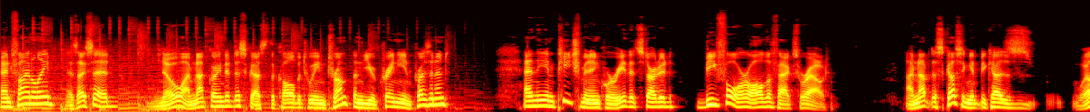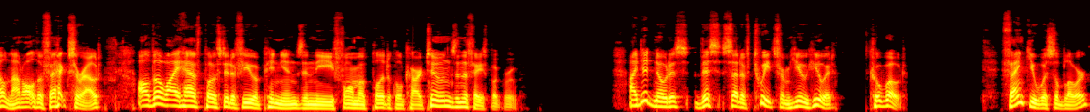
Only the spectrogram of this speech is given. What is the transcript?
And finally, as I said, no, I'm not going to discuss the call between Trump and the Ukrainian president and the impeachment inquiry that started before all the facts were out. I'm not discussing it because, well, not all the facts are out, although I have posted a few opinions in the form of political cartoons in the Facebook group. I did notice this set of tweets from Hugh Hewitt, quote, Thank you, whistleblower.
